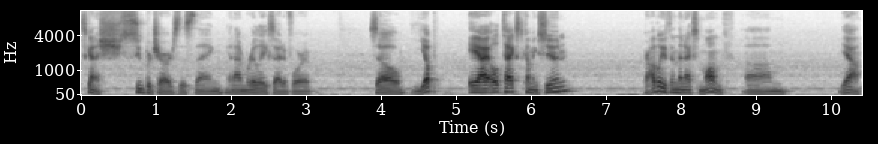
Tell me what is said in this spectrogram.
it's gonna supercharge this thing, and I'm really excited for it. So, yep, AI alt text coming soon probably within the next month. Um, yeah,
